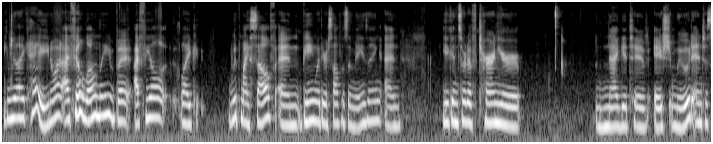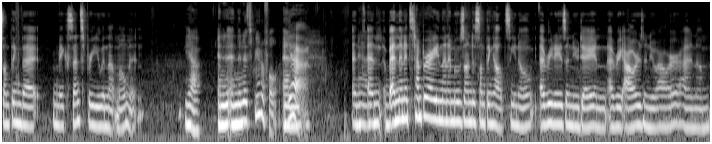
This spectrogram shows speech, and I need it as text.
you can be like hey you know what i feel lonely but i feel like with myself and being with yourself is amazing and you can sort of turn your negative ish mood into something that makes sense for you in that moment. yeah and and then it's beautiful and yeah. And, and- and and then it's temporary and then it moves on to something else, you know. Every day is a new day and every hour is a new hour and um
